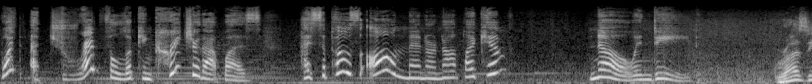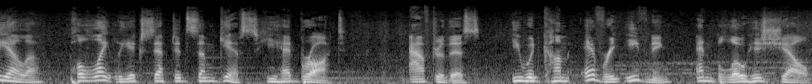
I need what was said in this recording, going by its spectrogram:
What a dreadful looking creature that was! I suppose all men are not like him? No, indeed. Graziella politely accepted some gifts he had brought. After this, he would come every evening and blow his shell,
